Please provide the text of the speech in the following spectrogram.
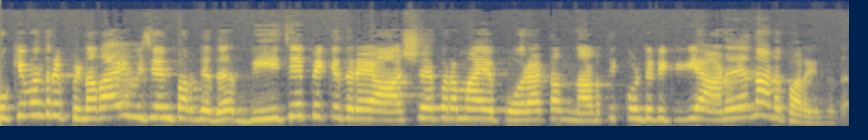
മുഖ്യമന്ത്രി പിണറായി വിജയൻ പറഞ്ഞത് ബി ജെ പിക്കെതിരെ ആശയപരമായ പോരാട്ടം നടത്തിക്കൊണ്ടിരിക്കുകയാണ് എന്നാണ് പറയുന്നത്.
